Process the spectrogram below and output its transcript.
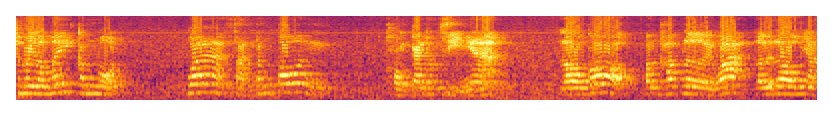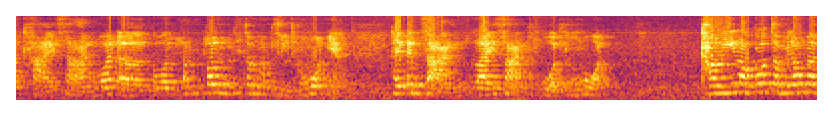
ทำไมเราไม่กำหนดว่าสารตั้งต้นของการทำสีเนี่ยเราก็บังคับเลยว่าเราเราอยากขายสารว่าเออตัวตั้งต้นที่จะทำสีทั้งหมดเนี่ยให้เป็นสารไร้สารตะกั่วทั้งหมด คราวนี้เราก็จะไม่ต้องมา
